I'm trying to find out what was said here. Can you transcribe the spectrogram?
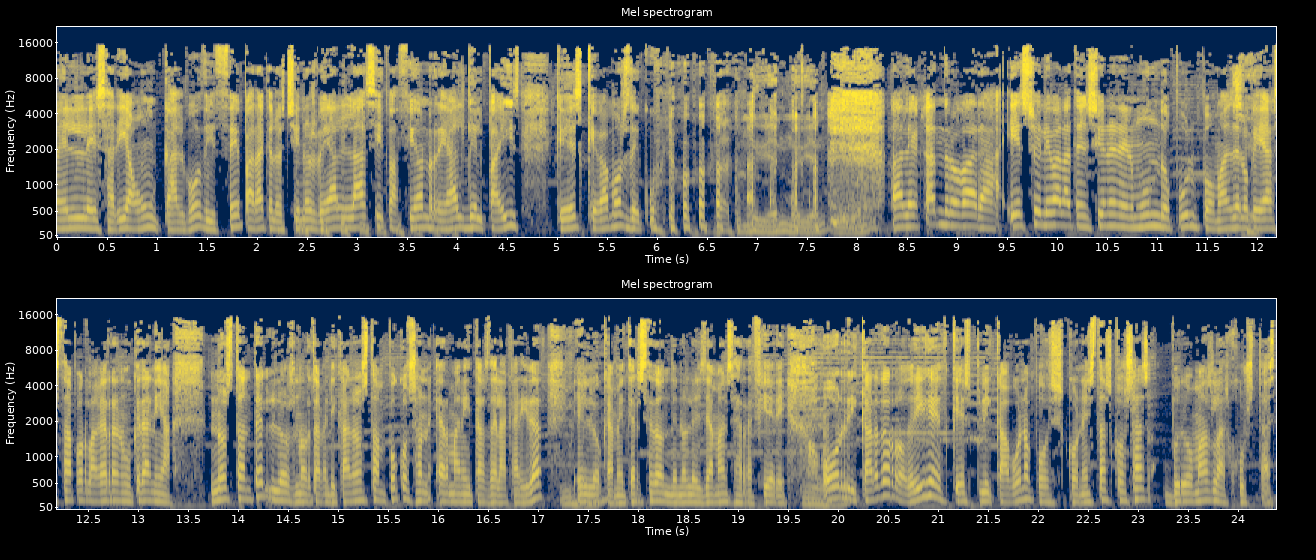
Él les haría un calvo, dice, para que los chinos vean la situación real del país, que es que vamos de culo. Muy bien, muy bien, muy bien. Alejandro Vara, eso eleva la tensión en el mundo pulpo, más de lo que ya está por la guerra en Ucrania. No obstante, los norteamericanos tampoco son hermanitas de la caridad, en lo que a meterse donde no les llaman se refiere. O Ricardo Rodríguez, que explica, bueno, pues con estas cosas, bromas las justas.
